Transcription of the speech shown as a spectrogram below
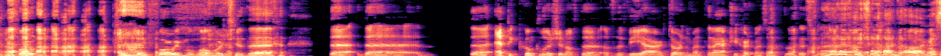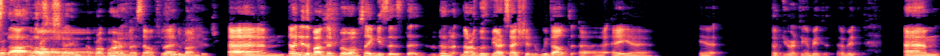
before before we move over to the the the the epic conclusion of the of the VR tournament that I actually hurt myself. Look, that's, I missed that. That's Oh. a shame. I proper hurt myself. You need Then. a bandage. Um, don't need a bandage, but what I'm saying is, is that the, not a good VR session without uh, a uh, yeah, without you hurting a bit a bit. Um,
